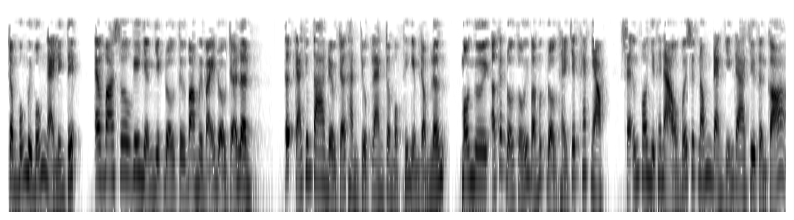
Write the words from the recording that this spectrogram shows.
Trong 44 ngày liên tiếp, El Paso ghi nhận nhiệt độ từ 37 độ trở lên. Tất cả chúng ta đều trở thành chuột lang trong một thí nghiệm rộng lớn. Mọi người ở các độ tuổi và mức độ thể chất khác nhau sẽ ứng phó như thế nào với sức nóng đang diễn ra chưa từng có.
